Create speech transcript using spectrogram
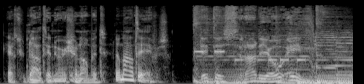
krijgt u na het internationaal met Renate Evers. Dit is Radio 1.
